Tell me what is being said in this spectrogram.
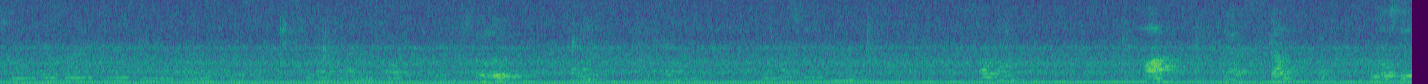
between Portage Learning Center and the Waterloo School District 2011 fall school? So moved. Second? Any questions or comments? Roll call? Hawk? Yes. Gump? Yes. Whittlesey?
